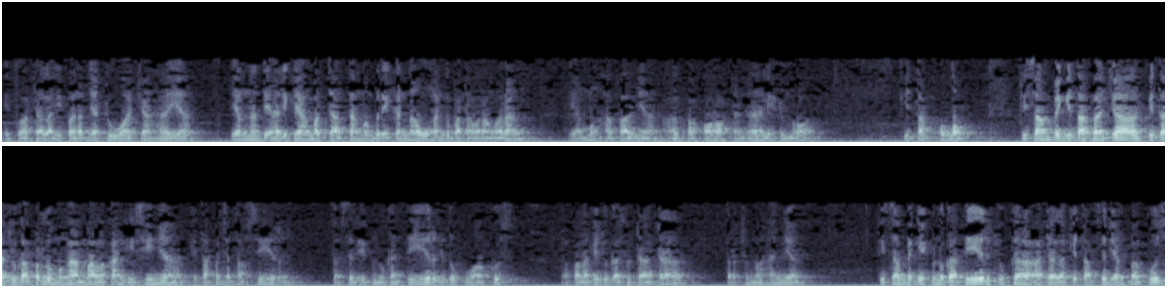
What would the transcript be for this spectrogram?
Itu adalah ibaratnya dua cahaya yang nanti hari kiamat datang memberikan naungan kepada orang-orang yang menghafalnya Al-Baqarah dan Ali Imran. Kitab Allah. Di samping kita baca, kita juga perlu mengamalkan isinya. Kita baca tafsir. Tafsir Ibnu Katsir itu bagus. Apalagi juga sudah ada terjemahannya. Di samping Ibnu Katsir juga ada lagi tafsir yang bagus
